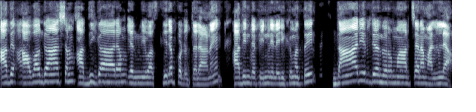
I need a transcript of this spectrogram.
അത് അവകാശം അധികാരം എന്നിവ സ്ഥിരപ്പെടുത്തലാണ് അതിന്റെ പിന്നിലെ ഹിക്കുമത്ത്. ദാരിദ്ര്യ നിർമാർജനമല്ല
